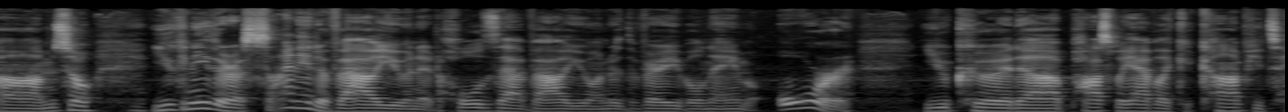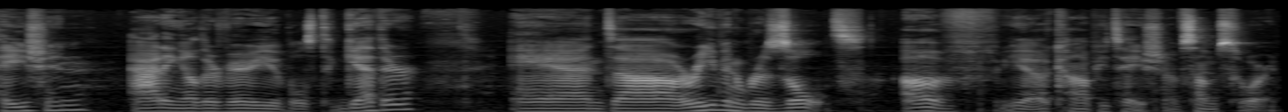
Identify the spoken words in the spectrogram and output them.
Um, so you can either assign it a value and it holds that value under the variable name, or you could uh, possibly have like a computation adding other variables together, and uh, or even results of a computation of some sort.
